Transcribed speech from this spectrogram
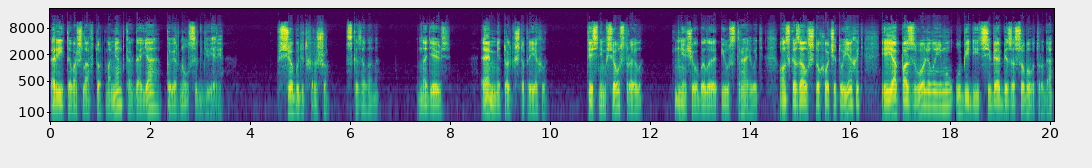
Рита вошла в тот момент, когда я повернулся к двери. «Все будет хорошо», — сказала она. «Надеюсь. Эмми только что приехала. Ты с ним все устроила?» Нечего было и устраивать. Он сказал, что хочет уехать, и я позволила ему убедить себя без особого труда.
